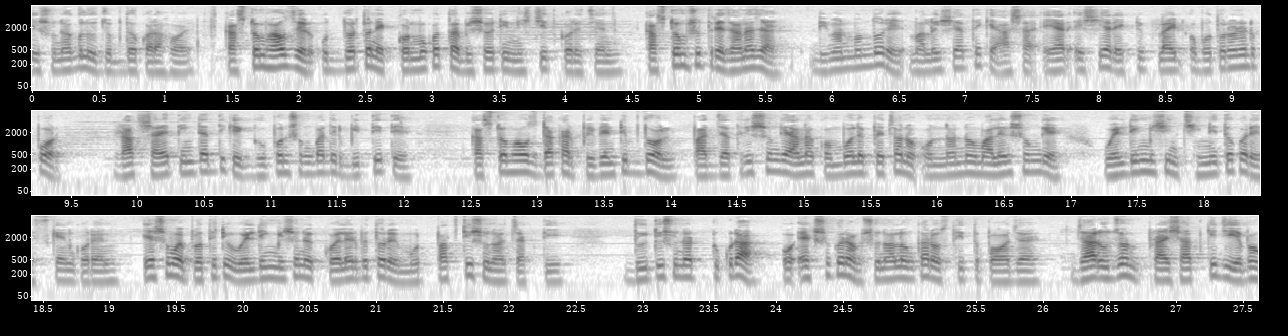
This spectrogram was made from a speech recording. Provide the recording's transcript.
এই সোনাগুলো জব্দ করা হয়। কাস্টম হাউসের উদ্বর্তন এক কর্মকর্তা বিষয়টি নিশ্চিত করেছেন। কাস্টম সূত্রে জানা যায়, বিমানবন্দরে মালয়েশিয়া থেকে আসা এয়ার এশিয়ার একটি ফ্লাইট অবতরণের পর রাত সাড়ে তিনটার দিকে গোপন সংবাদের ভিত্তিতে কাস্টম হাউস ঢাকার প্রিভেন্টিভ দল পাঁচ যাত্রীর সঙ্গে আনা কম্বলে পেঁচানো অন্যান্য মালের সঙ্গে ওয়েল্ডিং মেশিন চিহ্নিত করে স্ক্যান করেন। এ সময় প্রতিটি ওয়েল্ডিং মেশিনের কয়েলের ভেতরে মোট পাঁচটি সোনার চাকতি, দুইটি সোনার টুকরা ও একশো গ্রাম সোনালঙ্কার অস্তিত্ব পাওয়া যায়, যার ওজন প্রায় সাত কেজি এবং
